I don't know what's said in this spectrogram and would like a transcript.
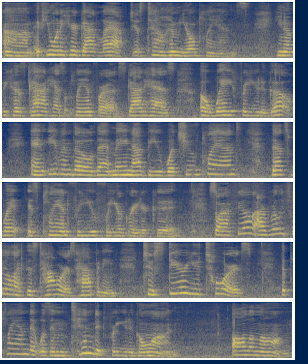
um, if you want to hear God laugh, just tell him your plans. You know, because God has a plan for us. God has a way for you to go. And even though that may not be what you've planned, that's what is planned for you for your greater good. So I feel, I really feel like this tower is happening to steer you towards the plan that was intended for you to go on all along.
